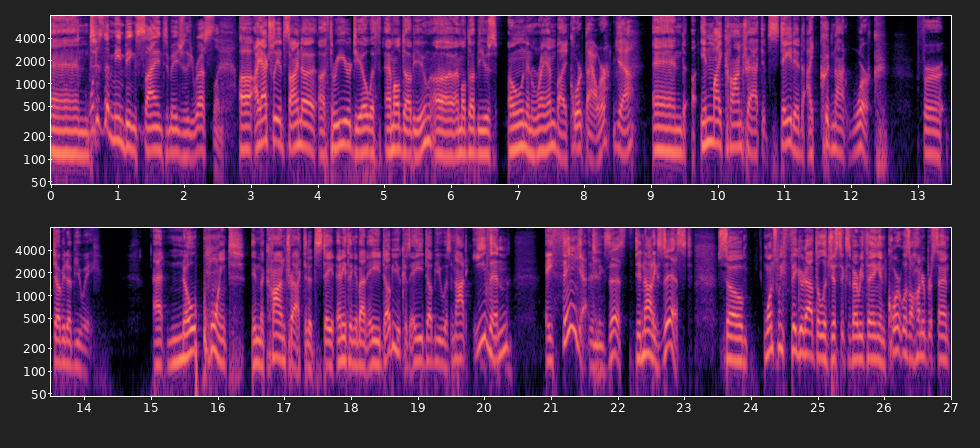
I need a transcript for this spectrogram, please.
And What does that mean being signed to Major League Wrestling? uh, I actually had signed a, a three year deal with MLW. Uh, MLW's owned and ran by Court Bauer. Yeah. And in my contract, it stated I could not work for WWE. At no point in the contract did it state anything about AEW because AEW was not even a thing yet Didn't exist. did not exist. So once we figured out the logistics of everything, and Court was 100%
